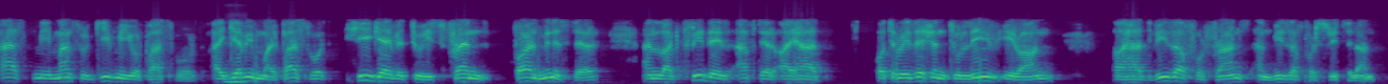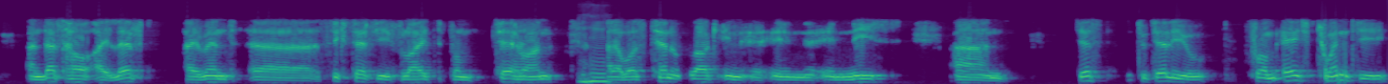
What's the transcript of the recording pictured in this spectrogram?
asked me, Mansour, give me your passport. I mm-hmm. gave him my passport. He gave it to his friend, foreign minister. And like three days after I had authorization to leave Iran, I had visa for France and visa for Switzerland. And that's how I left. I went uh, 6.30 flight from Tehran Mhm. and I was 10 o'clock in, in, in Nice. And just to tell you, from age 20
